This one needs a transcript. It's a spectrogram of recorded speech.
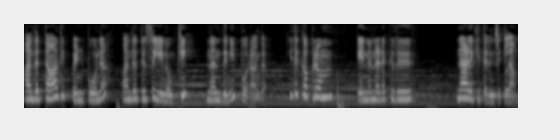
அந்த தாதி பெண் போன அந்த திசையை நோக்கி நந்தினி போறாங்க. இதுக்கப்புறம் என்ன நடக்குது? நாளைக்கு தெரிஞ்சுக்கலாம்.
